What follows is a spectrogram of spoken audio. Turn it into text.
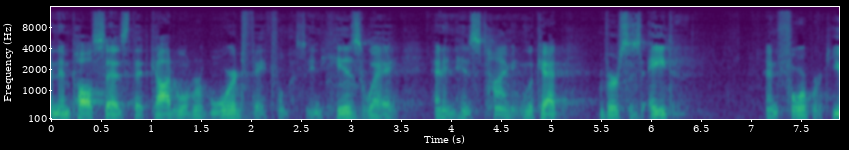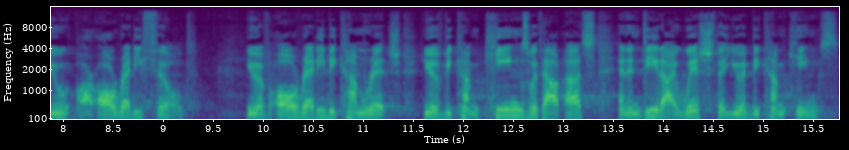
And then Paul says that God will reward faithfulness in his way and in his timing. Look at verses 8 and forward. You are already filled. You have already become rich. You have become kings without us, and indeed I wish that you had become kings,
